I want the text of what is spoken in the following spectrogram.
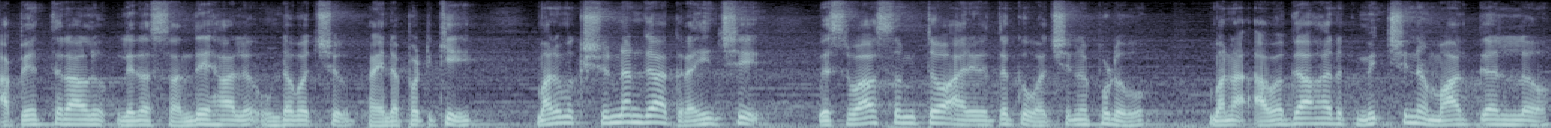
అభ్యంతరాలు లేదా సందేహాలు ఉండవచ్చు. అయినప్పటికీ మనము క్షుణ్ణంగా గ్రహించి విశ్వాసంతో ఆయన యుద్ధకు వచ్చినప్పుడు మన అవగాహనకు మించిన మార్గాల్లో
